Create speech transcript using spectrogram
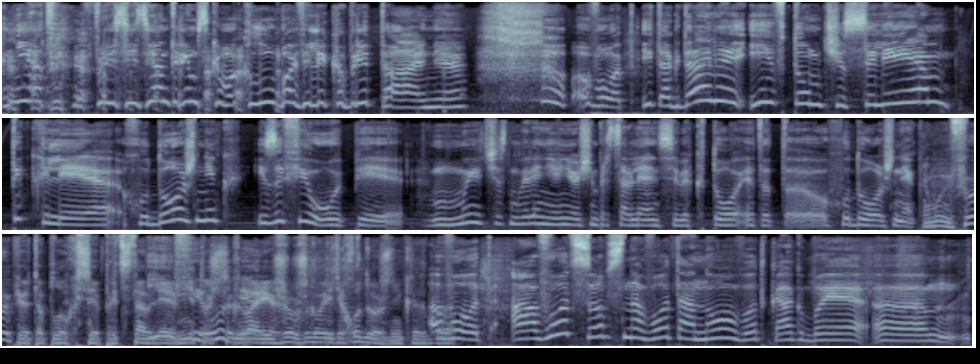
нет, президент римского клуба Великобритания, вот, и так далее, и в том числе Тыкле, художник из Эфиопии. Мы, честно говоря, не, не очень представляем себе, кто этот э, художник. А Мы Эфиопию-то плохо себе представляем. Не то, что Эфиопию. говоришь, уже говорить о художниках. да. Вот, а вот, собственно, вот оно, вот как бы эм,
